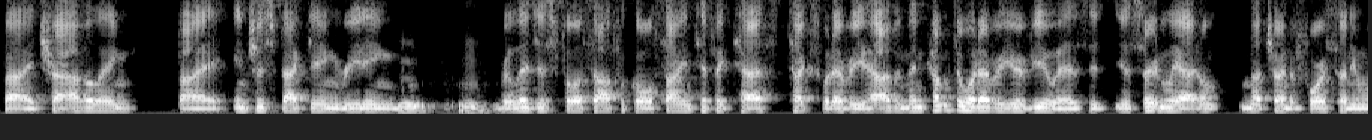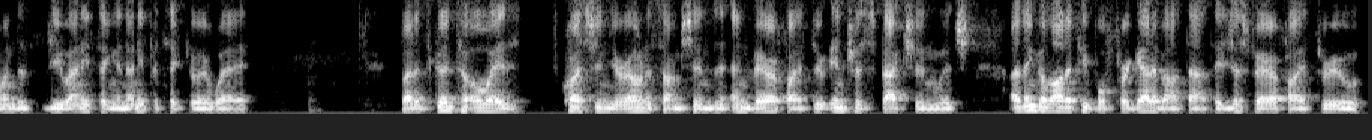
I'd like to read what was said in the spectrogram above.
by traveling, by introspecting, reading mm-hmm. religious, philosophical, scientific tests, text, whatever you have, and then come to whatever your view is. It, you know, certainly, I don't. I'm not trying to force anyone to view anything in any particular way, but it's good to always question your own assumptions and, and verify through introspection, which I think a lot of people forget about that. They just verify through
